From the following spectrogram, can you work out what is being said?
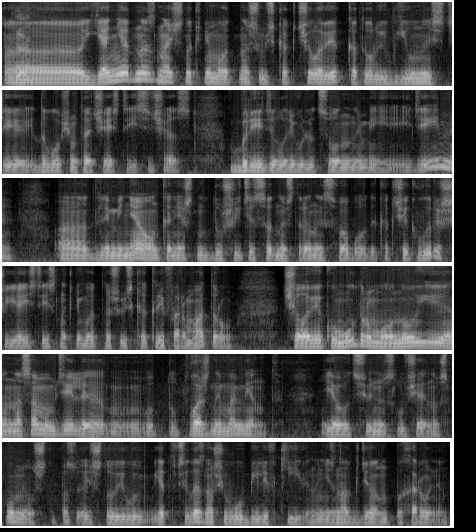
Да? А, я неоднозначно к нему отношусь как человек, который в юности, да, в общем-то, отчасти и сейчас бредил революционными идеями. А для меня он, конечно, душитель, с одной стороны, свободы. Как человек выросший, я, естественно, к нему отношусь как к реформатору, человеку мудрому. Ну и на самом деле, вот тут важный момент – Я вот сегодня случайно вспомнил, что, что его, я всегда знал, что его убили в Киеве, но не знал, где он похоронен.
